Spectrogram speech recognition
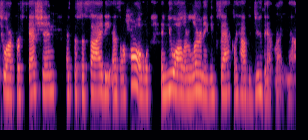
to our profession, and to society as a whole. And you all are learning exactly how to do that right now.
